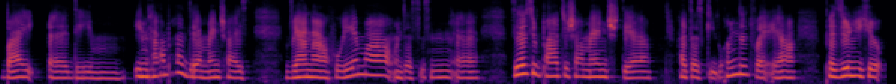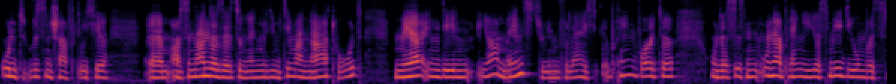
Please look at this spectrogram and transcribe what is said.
Bei äh, dem Inhaber, der Mensch heißt Werner Huema und das ist ein äh, sehr sympathischer Mensch, der hat das gegründet, weil er persönliche und wissenschaftliche ähm, Auseinandersetzungen mit dem Thema Nahtod mehr in den ja, Mainstream vielleicht bringen wollte. Und das ist ein unabhängiges Medium, was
